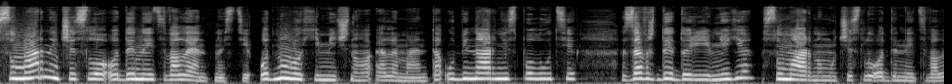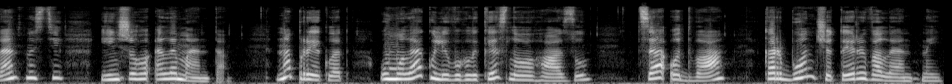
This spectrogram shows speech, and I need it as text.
Сумарне число одиниць валентності одного хімічного елемента у бінарній сполуці завжди дорівнює сумарному числу одиниць валентності іншого елемента. Наприклад, у молекулі вуглекислого газу СО2 карбон 4 валентний.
